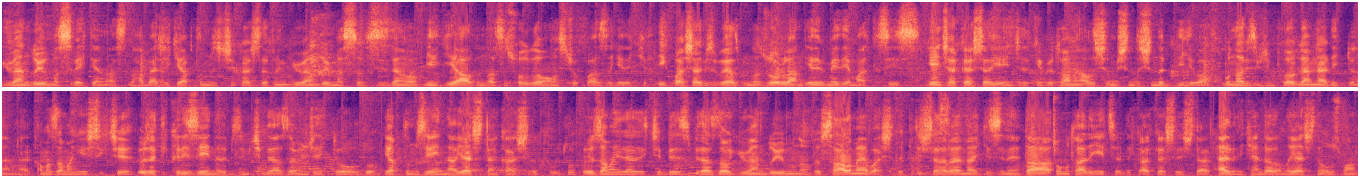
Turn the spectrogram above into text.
güven duyulması beklenen aslında. Habercilik yaptığımız için karşı tarafın güven duyması, sizden o bilgiyi aldığında aslında sorgulamaması çok fazla gerekir. İlk başlarda biz biraz bundan zorlandık. Yeni bir medya markasıyız. Genç arkadaşlar yayıncılık yapıyor. Tamamen alışılmışın dışında bir dili var. Bunlar bizim için problemlerdi ilk dönemlerde. Ama zaman geçtikçe özellikle kriz yayınları bizim için biraz daha öncelikli oldu. Yaptığımız yayınlar gerçekten karşılık buldu. Ee, zaman ilerledikçe biz biraz daha o güven duyumunu sağlamaya başladık. Dijital haber merkezini daha somut hale getirdik. Arkadaşlar işte her biri kendi alanında gerçekten uzman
